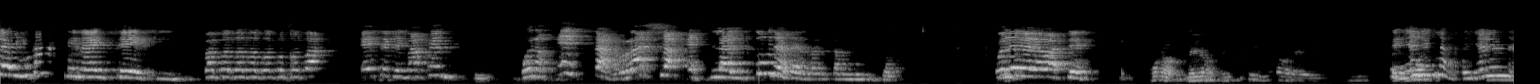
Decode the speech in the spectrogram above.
la imagen a este X. Pa, pa, pa, pa, pa, pa, pa. Esta es la imagen. Bueno, esta raya es la altura del rectangulito. ¿Cuál era la base? Uno, menos. Señálenla, señálenla.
